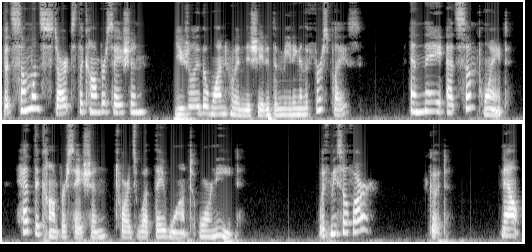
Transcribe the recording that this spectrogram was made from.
But someone starts the conversation, usually the one who initiated the meeting in the first place, and they, at some point, head the conversation towards what they want or need. With me so far? Good. Now,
